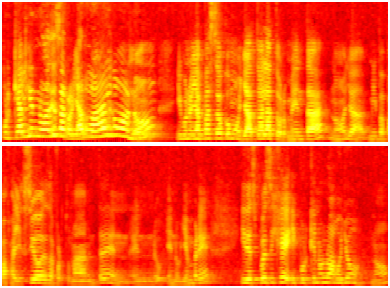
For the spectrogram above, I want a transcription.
¿por qué alguien no ha desarrollado algo, no? Y bueno, ya pasó como ya toda la tormenta, ¿no? Ya mi papá falleció desafortunadamente en, en, en noviembre, y después dije, ¿y por qué no lo hago yo, no?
